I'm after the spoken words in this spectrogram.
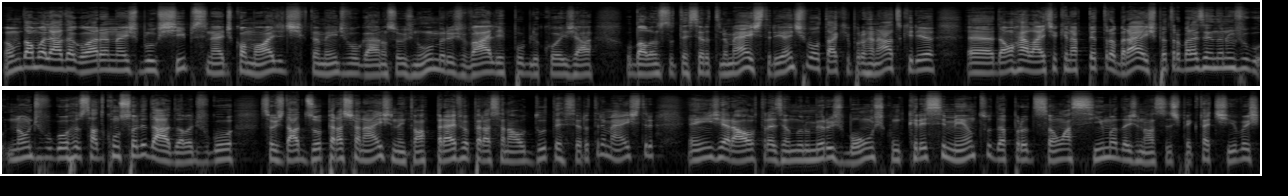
Vamos dar uma olhada agora nas blue chips né, de commodities, que também divulgaram seus números. Vale publicou já o balanço do terceiro trimestre. E antes de voltar aqui para o Renato, queria é, dar um highlight aqui na Petrobras. Petrobras ainda não, não divulgou o resultado consolidado. Ela divulgou seus dados operacionais, né? então a prévia operacional do terceiro trimestre, em geral trazendo números bons, com crescimento da produção acima das nossas expectativas.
